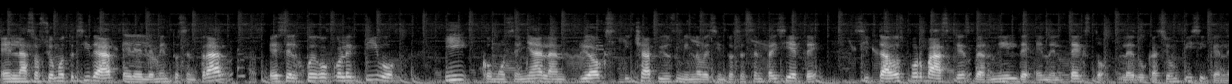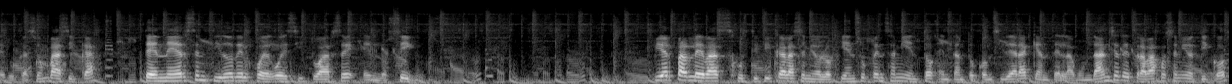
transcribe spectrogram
En la sociomotricidad, el elemento central es el juego colectivo y, como señalan Riox y Chapius 1967, citados por Vázquez Bernilde en el texto La educación física en la educación básica, tener sentido del juego es situarse en los signos. Pierre Parlevas justifica la semiología en su pensamiento en tanto considera que ante la abundancia de trabajos semióticos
